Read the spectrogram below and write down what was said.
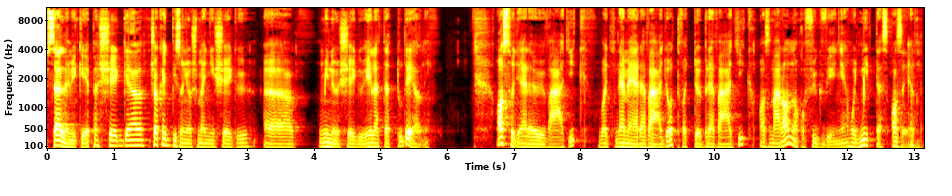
szellemi képességgel csak egy bizonyos mennyiségű, minőségű életet tud élni. Az, hogy erre ő vágyik, vagy nem erre vágyott, vagy többre vágyik, az már annak a függvénye, hogy mit tesz azért,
